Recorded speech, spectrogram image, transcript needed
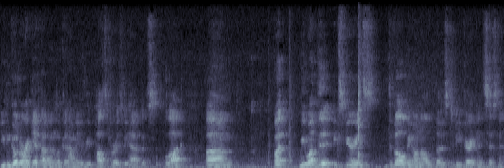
you can go to our GitHub and look at how many repositories we have, it's a lot. Um, but we want the experience developing on all of those to be very consistent.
